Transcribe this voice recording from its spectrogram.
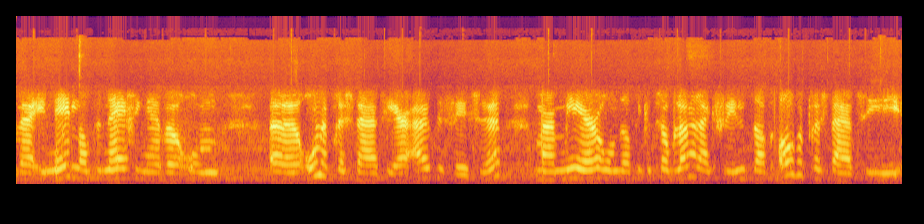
wij in Nederland de neiging hebben om onderprestatie eruit te vissen. Maar meer omdat ik het zo belangrijk vind dat overprestatie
